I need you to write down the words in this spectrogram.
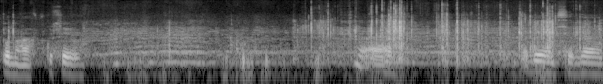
по ногах вкусила. Подивимося далі.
